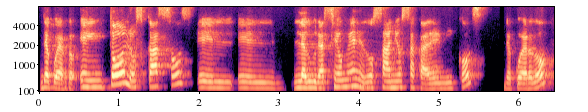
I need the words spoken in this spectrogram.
De acuerdo. En todos los casos, la duración es de dos años académicos, ¿de acuerdo?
